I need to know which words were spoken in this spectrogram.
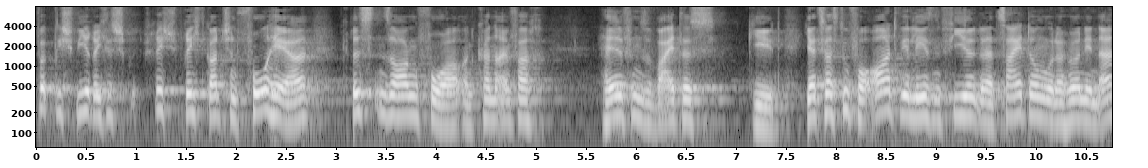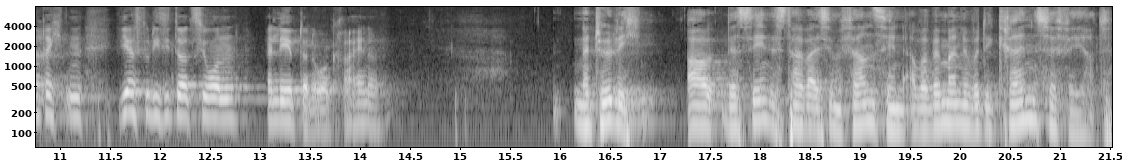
wirklich schwierig ist, spricht Gott schon vorher, Christen sorgen vor und können einfach helfen, soweit es geht. Jetzt warst du vor Ort, wir lesen viel in der Zeitung oder hören die Nachrichten. Wie hast du die Situation erlebt in der Ukraine? Natürlich, wir sehen es teilweise im Fernsehen, aber wenn man über die Grenze fährt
